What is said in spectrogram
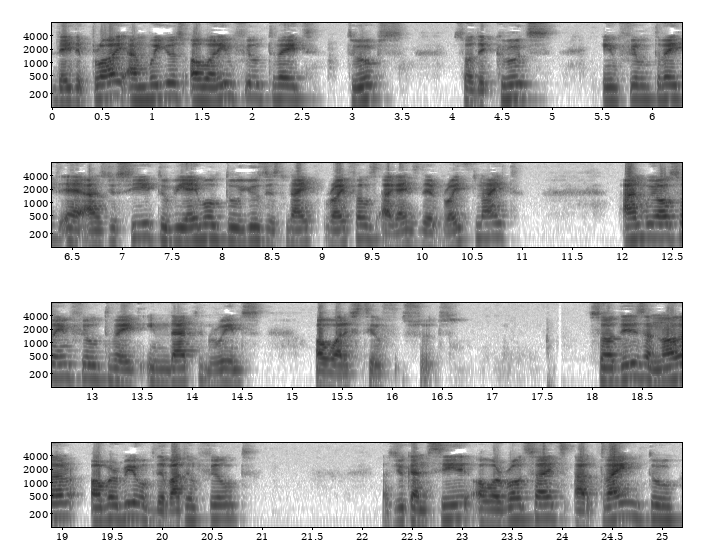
they deploy, and we use our infiltrate troops. So the Kroots infiltrate, uh, as you see, to be able to use the snipe rifles against the Wraith Knight. And we also infiltrate in that ruins our stealth suits. So this is another overview of the battlefield. As you can see, our broadsides are trying to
